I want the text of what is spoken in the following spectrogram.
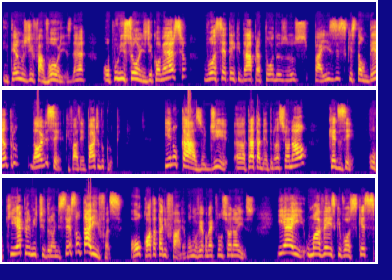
em termos de favores, né? Ou punições de comércio, você tem que dar para todos os países que estão dentro da OMC, que fazem parte do clube. E no caso de uh, tratamento nacional, quer dizer, o que é permitido na OMC são tarifas ou cota tarifária. Vamos ver como é que funciona isso. E aí, uma vez que, você, que, esses,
